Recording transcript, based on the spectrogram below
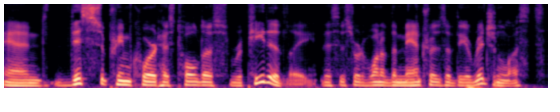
And this Supreme Court has told us repeatedly this is sort of one of the mantras of the originalists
